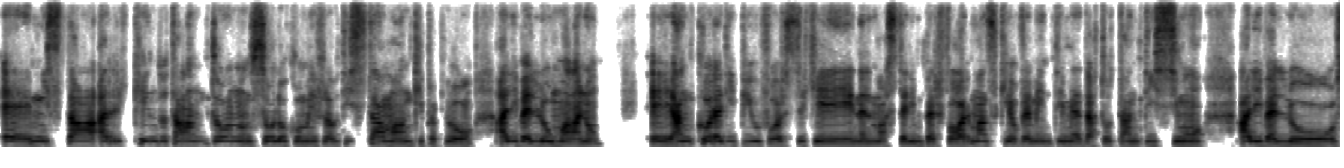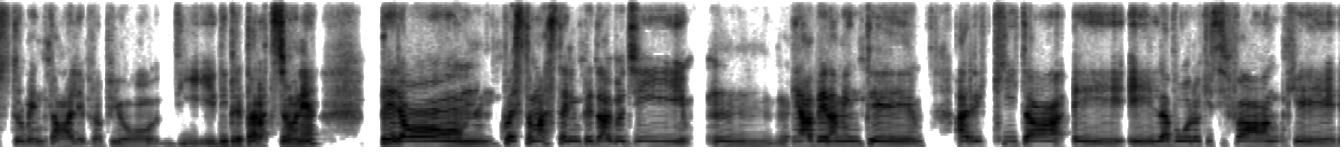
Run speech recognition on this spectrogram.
eh, mi sta arricchendo tanto, non solo come flautista, ma anche proprio a livello umano. e ancora di più forse che nel Master in Performance, che ovviamente mi ha dato tantissimo a livello strumentale proprio di, di preparazione. Però mh, questo Master in Pedagogy mh, mi ha veramente arricchita e, e il lavoro che si fa anche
